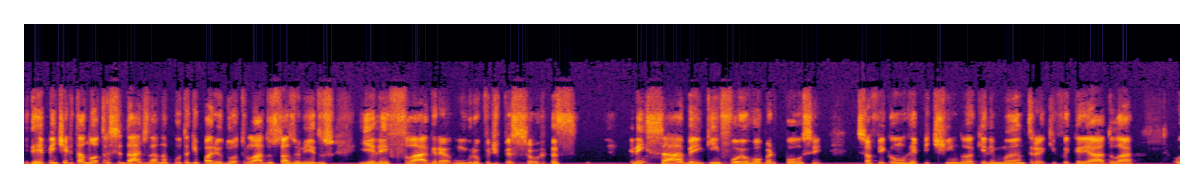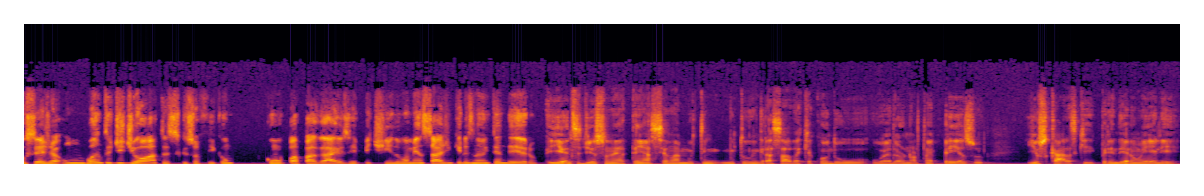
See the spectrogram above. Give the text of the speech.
E de repente ele tá noutra cidade, lá na puta que pariu, do outro lado dos Estados Unidos. E ele flagra um grupo de pessoas que nem sabem quem foi o Robert Paulson. que só ficam repetindo aquele mantra que foi criado lá. Ou seja, um bando de idiotas que só ficam como papagaios repetindo uma mensagem que eles não entenderam. E antes disso, né, tem a cena muito, muito engraçada que é quando o Edward Norton é preso e os caras que prenderam ele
